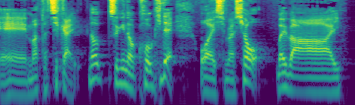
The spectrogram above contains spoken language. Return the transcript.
えー、また次回の次の講義でお会いしましょう。バイバーイ。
